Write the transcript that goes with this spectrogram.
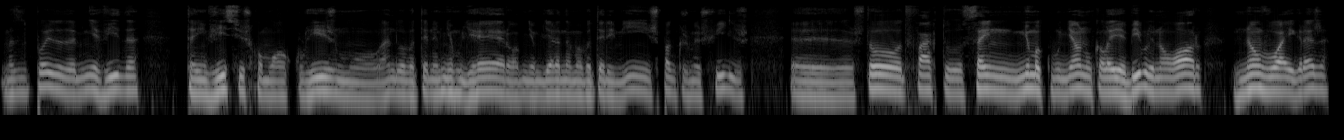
mas depois da minha vida tem vícios como o alcoolismo, ando a bater na minha mulher, ou a minha mulher anda-me a bater em mim, espanco os meus filhos, uh, estou de facto sem nenhuma comunhão, nunca leio a Bíblia, não oro, não vou à igreja.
